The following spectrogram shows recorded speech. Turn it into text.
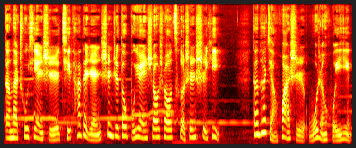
当他出现时，其他的人甚至都不愿稍稍侧身示意；当他讲话时，无人回应，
